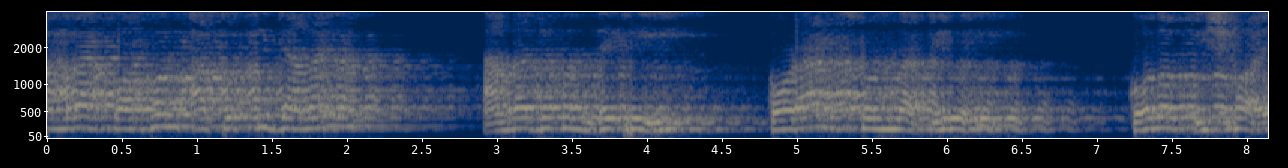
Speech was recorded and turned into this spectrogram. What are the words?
আমরা কখন আপত্তি জানাই? আমরা যখন দেখি কোরআন সন্না বিরোধী। কোন বিষয়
